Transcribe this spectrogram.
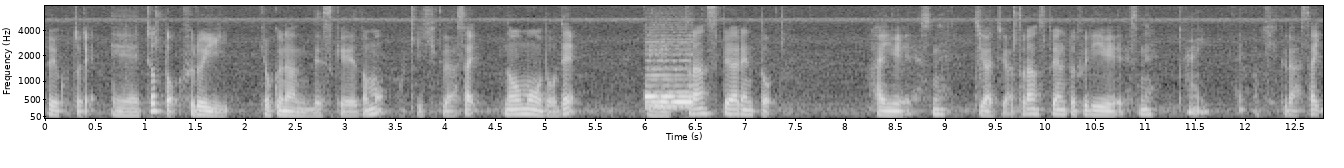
ということで、えー、ちょっと古い曲なんですけれどもお聴きください。ノーモードで、えー、トランスペアレントハイウェイですね。違う違うトランスペアレントフリーウェイですね。はい、はい、お聴きください。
